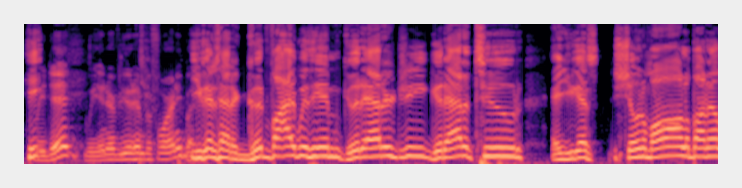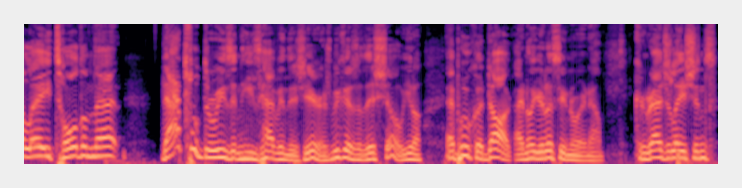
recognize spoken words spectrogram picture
He, We did. We interviewed him before anybody. you guys had a good vibe with him, good energy, good attitude, and you guys showed him all about LA, told him that. That's what the reason he's having this year is because of this show, you know. And Puka Dog, I know you're listening right now. Congratulations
